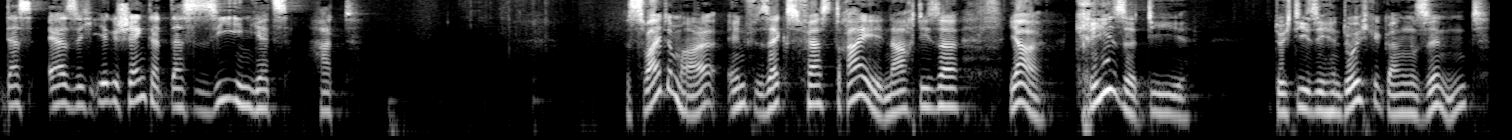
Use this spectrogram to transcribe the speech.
Dass er sich ihr geschenkt hat, dass sie ihn jetzt hat. Das zweite Mal in 6 Vers 3 nach dieser, ja, Krise, die, durch die sie hindurchgegangen sind,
